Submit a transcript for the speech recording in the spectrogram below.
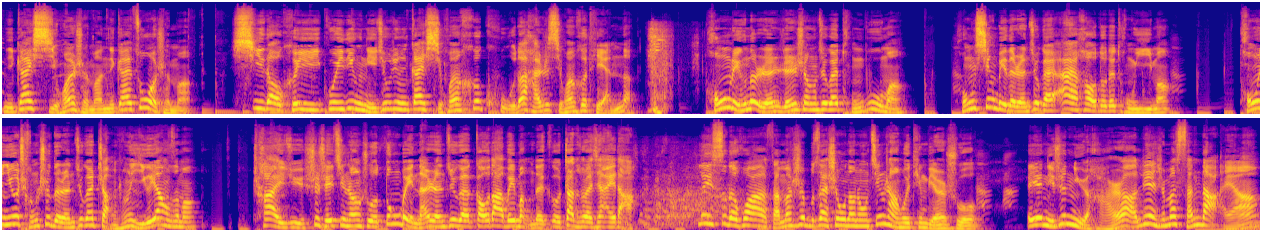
你该喜欢什么，你该做什么，细到可以规定你究竟该喜欢喝苦的还是喜欢喝甜的。同龄的人人生就该同步吗？同性别的人就该爱好都得统一吗？同一个城市的人就该长成一个样子吗？插一句，是谁经常说东北男人就该高大威猛的，给我站出来先挨打？类似的话，咱们是不是在生活当中经常会听别人说？哎呀，你是女孩啊，练什么散打呀？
